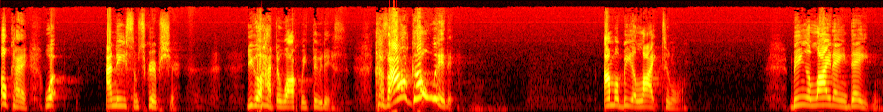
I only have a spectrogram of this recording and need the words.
Okay, well, I need some scripture. You're going to have to walk me through this because I'll go with it. I'm going to be a light to them. Being a light ain't dating,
